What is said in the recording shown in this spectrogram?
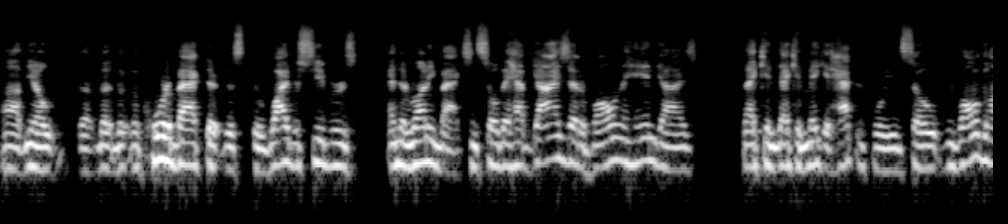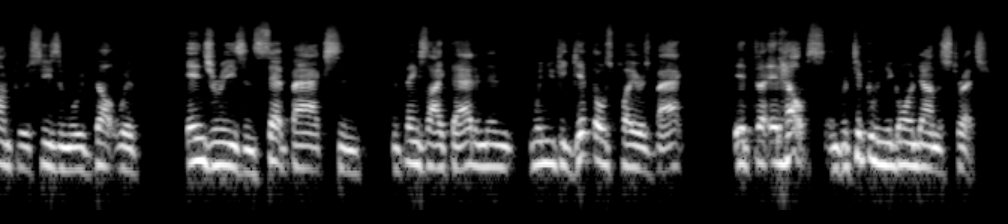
Uh, you know, the, the the quarterback, the, the the wide receivers, and the running backs, and so they have guys that are ball in the hand guys that can that can make it happen for you. And so we've all gone through a season where we've dealt with injuries and setbacks and and things like that. And then when you could get those players back, it uh, it helps, and particularly when you're going down the stretch.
